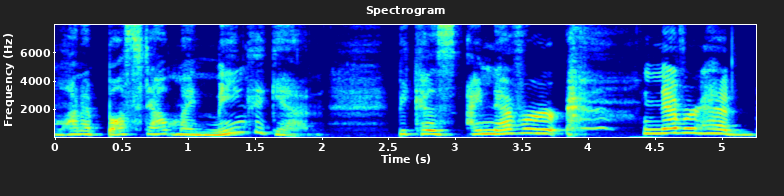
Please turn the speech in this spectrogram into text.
want to bust out my MINC again because I never, never had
